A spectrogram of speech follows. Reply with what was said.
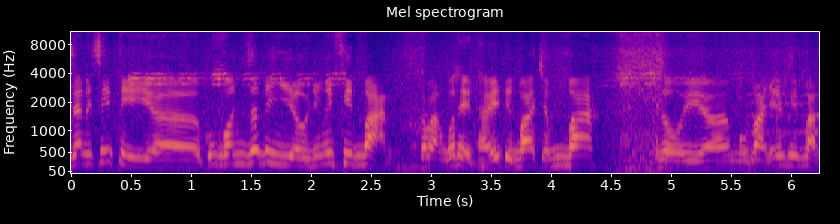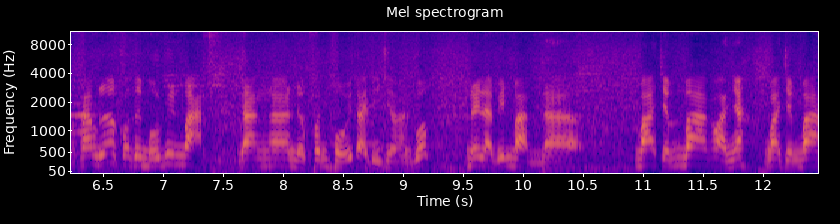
Genesis thì ờ, cũng có rất là nhiều những cái phiên bản các bạn có thể thấy từ 3.3 rồi ờ, một vài những phiên bản khác nữa có tới 4 phiên bản đang ờ, được phân phối tại thị trường Hàn Quốc. Đây là phiên bản 3.3 các bạn nhé, 3.3.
